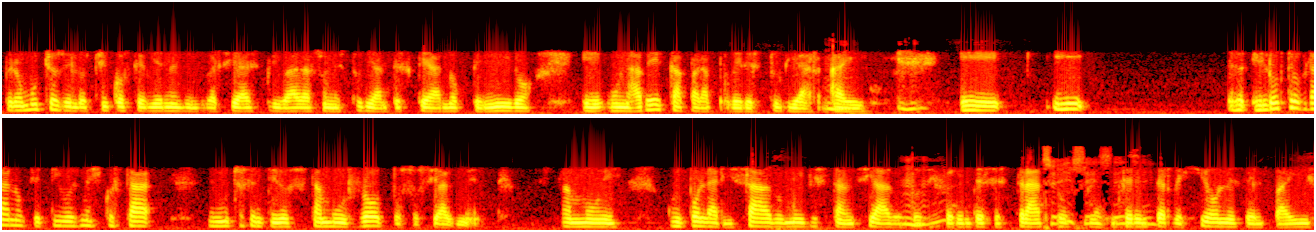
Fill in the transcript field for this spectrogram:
pero muchos de los chicos que vienen de universidades privadas son estudiantes que han obtenido eh, una beca para poder estudiar ahí. Eh, y el otro gran objetivo es México está en muchos sentidos está muy roto socialmente, está muy muy polarizado, muy distanciado, los diferentes estratos, las diferentes regiones del país.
